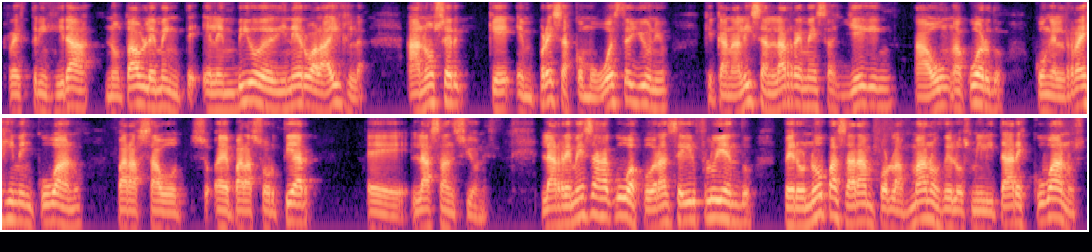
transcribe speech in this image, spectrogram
restringirá notablemente el envío de dinero a la isla, a no ser que empresas como Western Union, que canalizan las remesas, lleguen a un acuerdo con el régimen cubano para, eh, sortear eh, las sanciones. Las remesas a Cuba podrán seguir fluyendo, pero no pasarán por las manos de los militares cubanos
